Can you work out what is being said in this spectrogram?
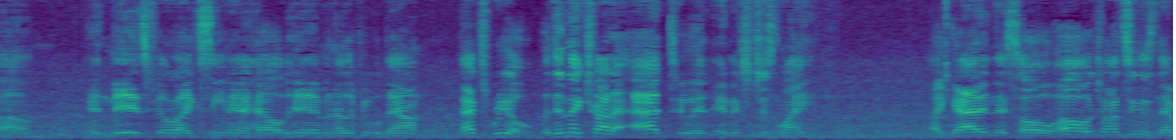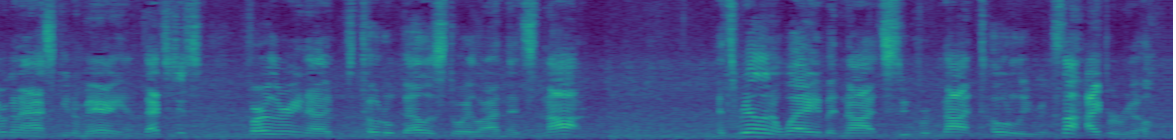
Um, and Miz feeling like Cena held him and other people down. That's real. But then they try to add to it, and it's just lame. Like adding this whole, oh, John Cena's never going to ask you to marry him. That's just furthering a total Bella storyline that's not. It's real in a way, but not super, not totally real. It's not hyper real.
